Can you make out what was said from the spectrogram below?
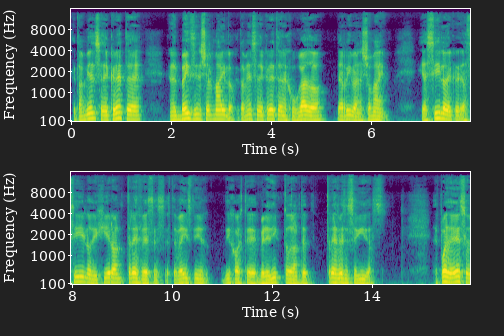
que también se decrete en el Beistin Shelmailo, que también se decrete en el juzgado de arriba, en el Shomaim. Y así lo, así lo dijeron tres veces. Este Beistin dijo este veredicto durante tres veces seguidas. Después de eso,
